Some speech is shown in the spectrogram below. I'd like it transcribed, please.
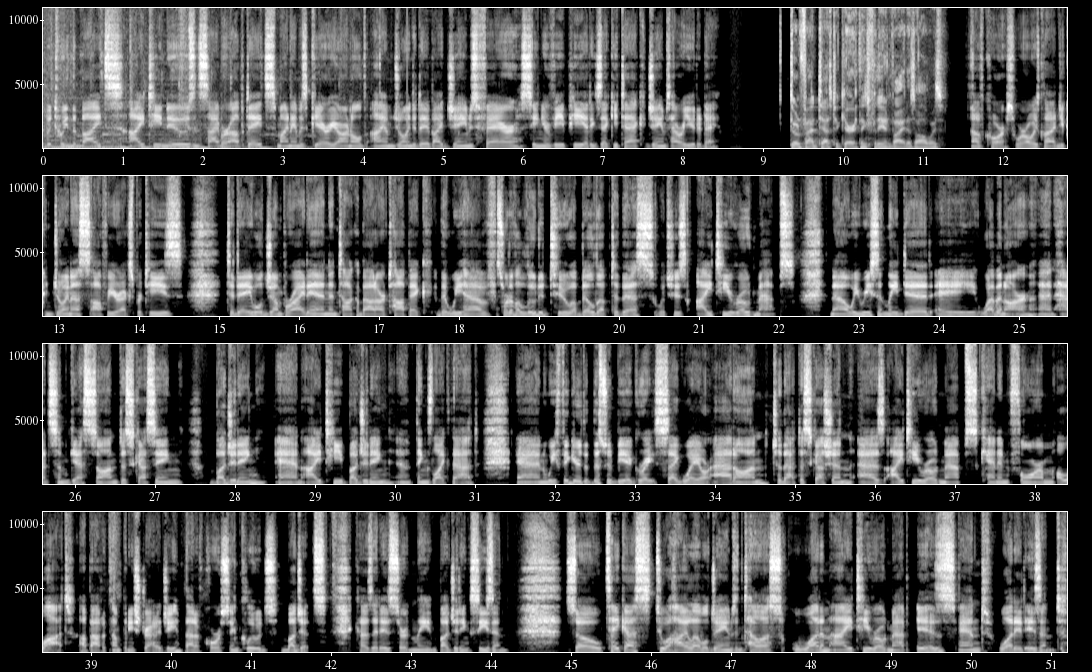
to Between the Bytes, IT news and cyber updates. My name is Gary Arnold. I am joined today by James Fair, Senior VP at Executech. James, how are you today? Doing fantastic, Gary. Thanks for the invite, as always. Of course. We're always glad you can join us, offer your expertise. Today, we'll jump right in and talk about our topic that we have sort of alluded to, a build up to this, which is IT roadmaps. Now, we recently did a webinar and had some guests on discussing budgeting and IT budgeting and things like that. And we figured that this would be a great segue or add on to that discussion as IT roadmaps can inform a lot about a company strategy. That, of course, includes budgets because it is certainly budgeting season. So take us to a high level, James, and tell us what an IT roadmap is and what it isn't.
